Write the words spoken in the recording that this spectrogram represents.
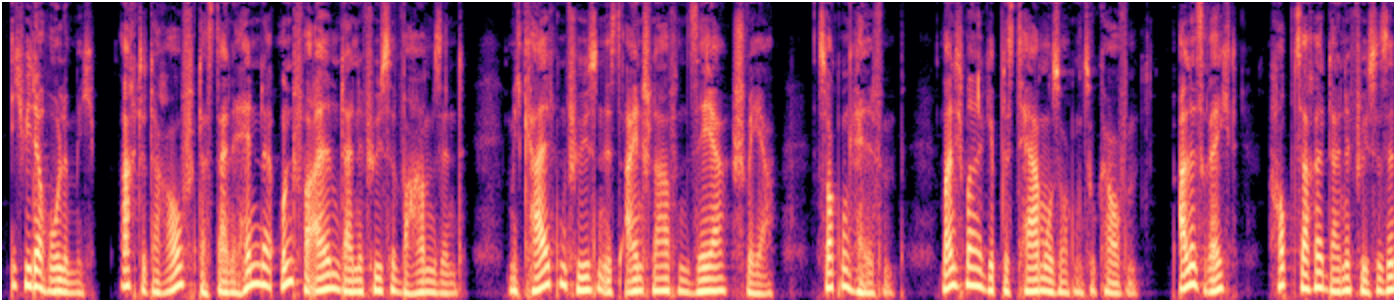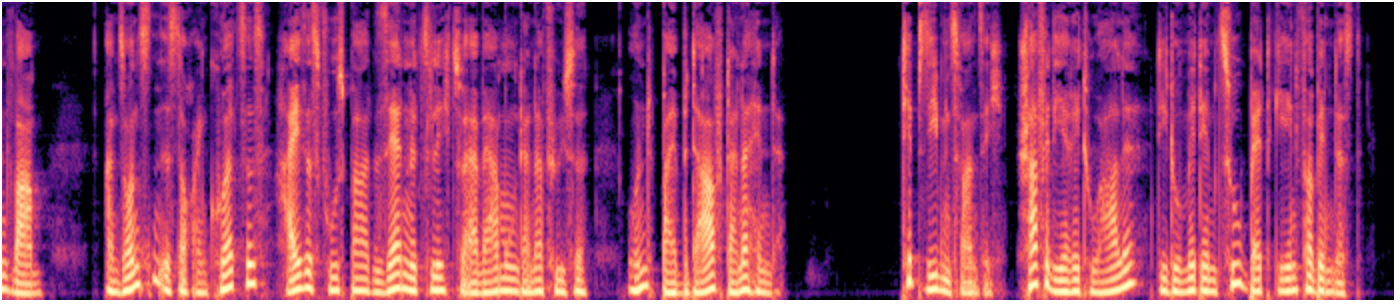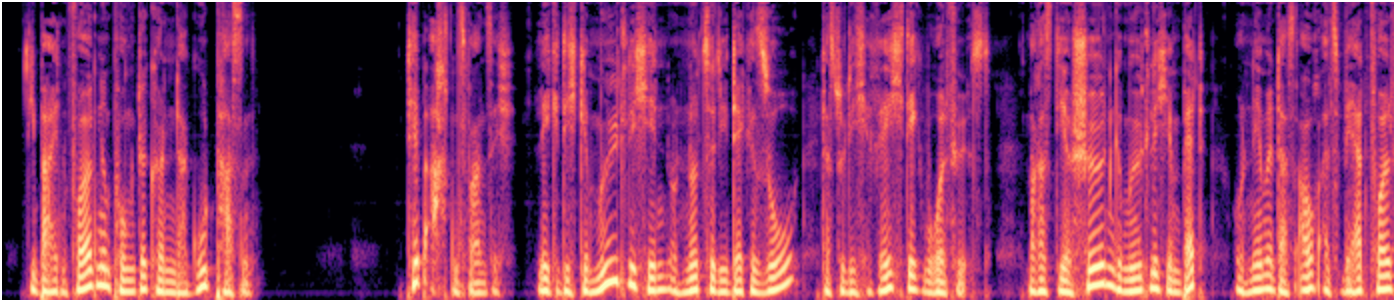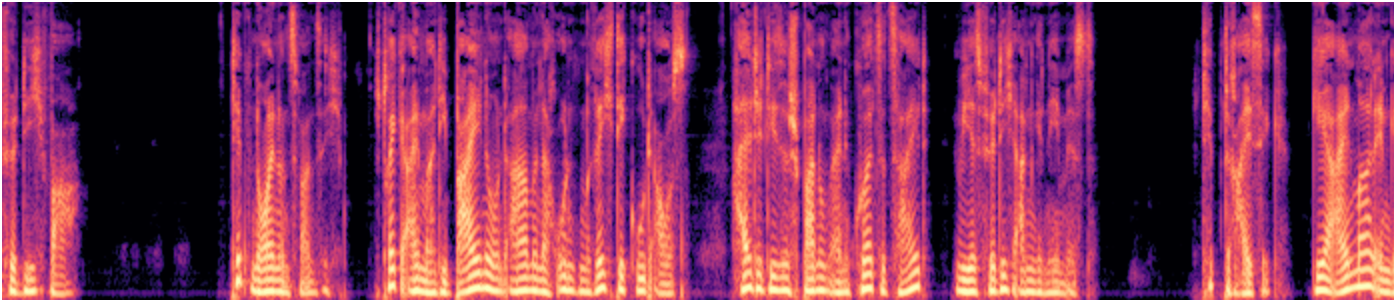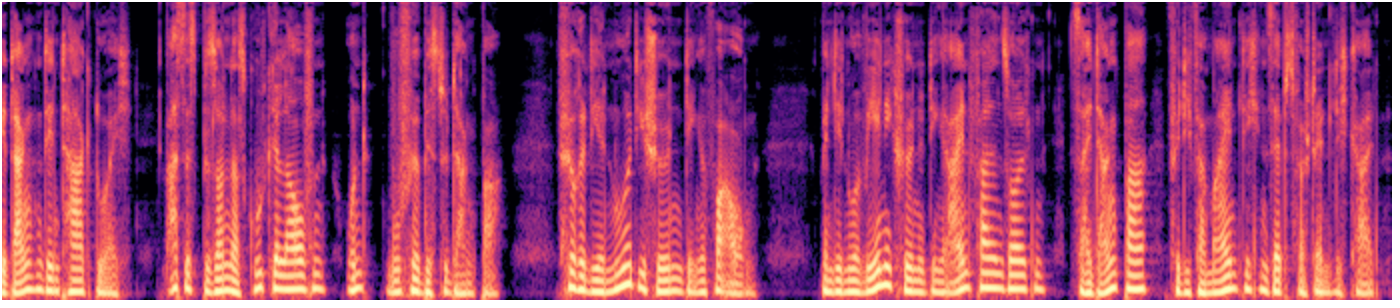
Ich wiederhole mich. Achte darauf, dass deine Hände und vor allem deine Füße warm sind. Mit kalten Füßen ist Einschlafen sehr schwer. Socken helfen. Manchmal gibt es Thermosocken zu kaufen. Alles recht, Hauptsache deine Füße sind warm. Ansonsten ist auch ein kurzes, heißes Fußbad sehr nützlich zur Erwärmung deiner Füße und bei Bedarf deiner Hände. Tipp 27. Schaffe dir Rituale, die du mit dem Zu-Bett-Gehen verbindest. Die beiden folgenden Punkte können da gut passen. Tipp 28. Lege dich gemütlich hin und nutze die Decke so, dass du dich richtig wohlfühlst. Mach es dir schön gemütlich im Bett und nehme das auch als wertvoll für dich wahr. Tipp 29. Strecke einmal die Beine und Arme nach unten richtig gut aus. Halte diese Spannung eine kurze Zeit, wie es für dich angenehm ist. Tipp 30. Gehe einmal in Gedanken den Tag durch. Was ist besonders gut gelaufen und wofür bist du dankbar? Führe dir nur die schönen Dinge vor Augen. Wenn dir nur wenig schöne Dinge einfallen sollten, sei dankbar für die vermeintlichen Selbstverständlichkeiten.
